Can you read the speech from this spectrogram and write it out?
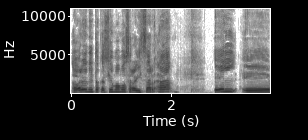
ahora en esta ocasión vamos a revisar a el eh,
